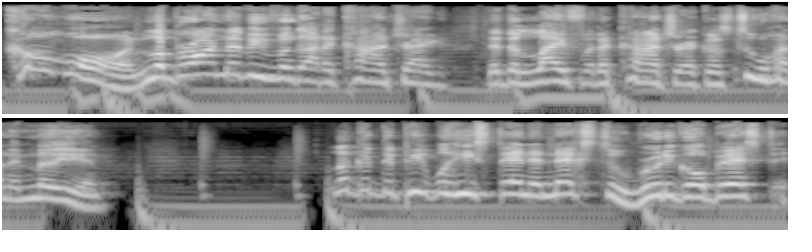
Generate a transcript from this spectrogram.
Come on, LeBron never even got a contract that the life of the contract was 200 million. Look at the people he's standing next to. Rudy Gobert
